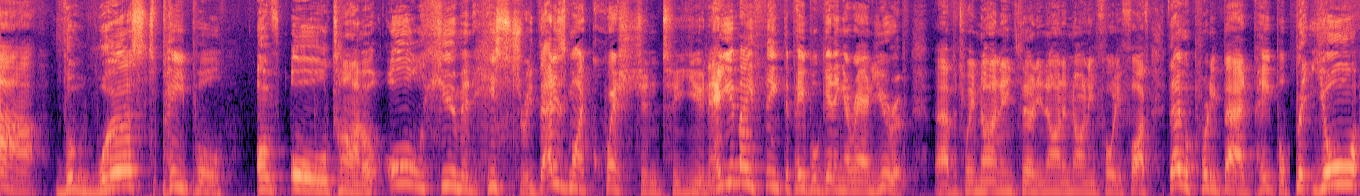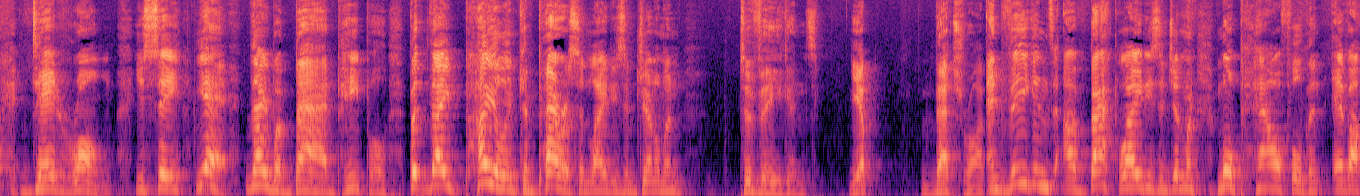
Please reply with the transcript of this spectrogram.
are the worst people of all time, of all human history? That is my question to you. Now, you may think the people getting around Europe uh, between 1939 and 1945, they were pretty bad people, but you're dead wrong. You see, yeah, they were bad people, but they pale in comparison, ladies and gentlemen, to vegans. Yep. That's right. And vegans are back, ladies and gentlemen, more powerful than ever,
